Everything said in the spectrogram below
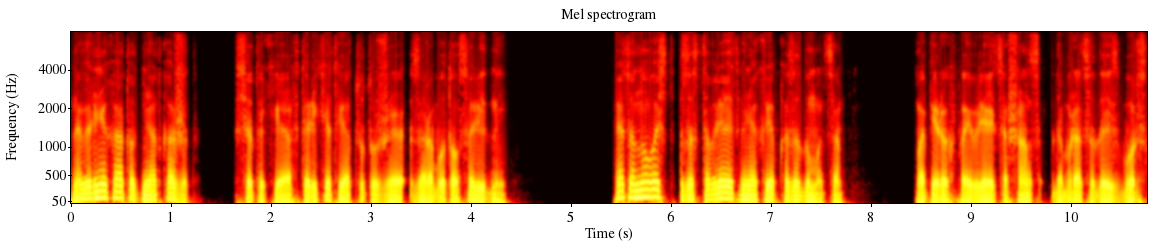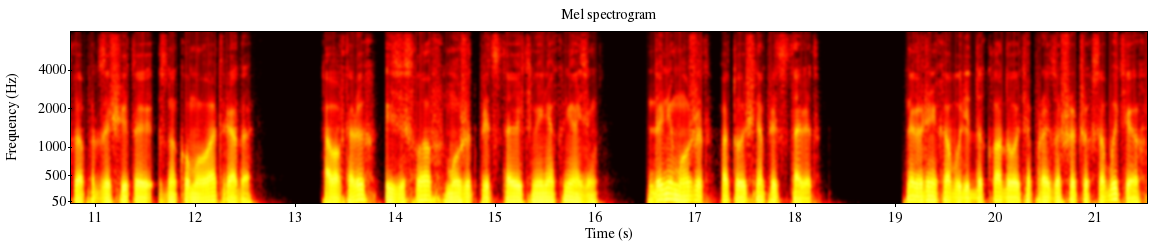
Наверняка тот не откажет. Все-таки авторитет я тут уже заработал солидный. Эта новость заставляет меня крепко задуматься. Во-первых, появляется шанс добраться до Изборска под защитой знакомого отряда. А во-вторых, Изислав может представить меня князем. Да не может, а точно представит. Наверняка будет докладывать о произошедших событиях,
